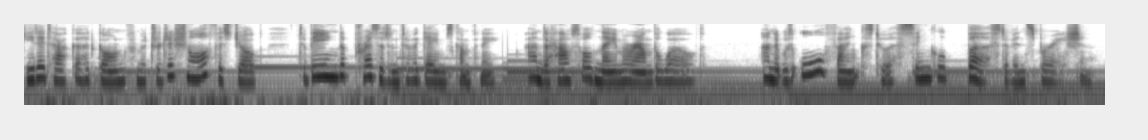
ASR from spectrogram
Hidetaka had gone from a traditional office job to being the president of a games company and a household name around the world. And it was all thanks to a single burst of inspiration.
